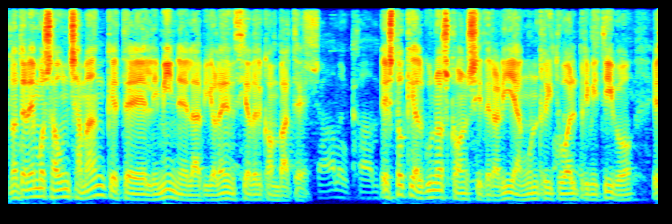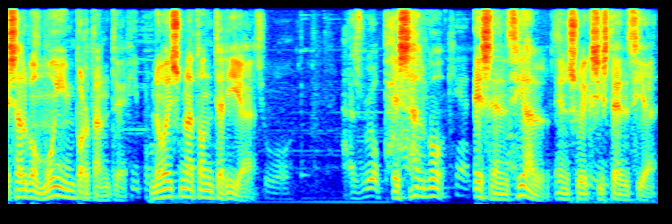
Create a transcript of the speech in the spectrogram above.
No tenemos a un chamán que te elimine la violencia del combate. Esto que algunos considerarían un ritual primitivo es algo muy importante. No es una tontería. Es algo esencial en su existencia.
